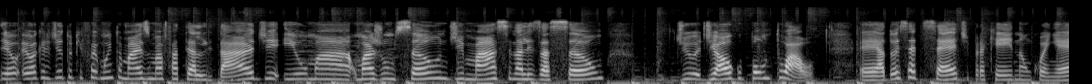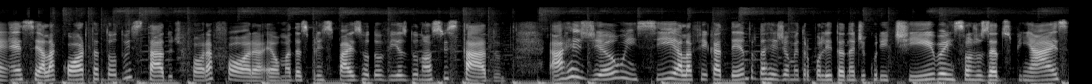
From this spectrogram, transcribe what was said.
Eu, eu, acredito que foi muito mais uma fatalidade e uma, uma junção de má sinalização de, de algo pontual. É, a 277, para quem não conhece, ela corta todo o estado de fora a fora. É uma das principais rodovias do nosso estado. A região em si, ela fica dentro da região metropolitana de Curitiba, em São José dos Pinhais,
